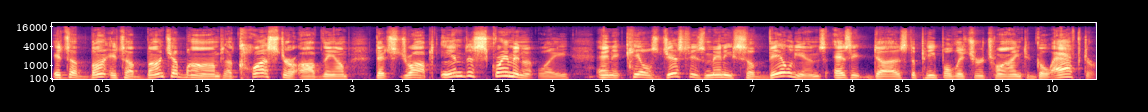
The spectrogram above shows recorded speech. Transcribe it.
It's a bu- it's a bunch of bombs, a cluster of them that's dropped indiscriminately, and it kills just as many civilians as it does the people that you're trying to go after.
